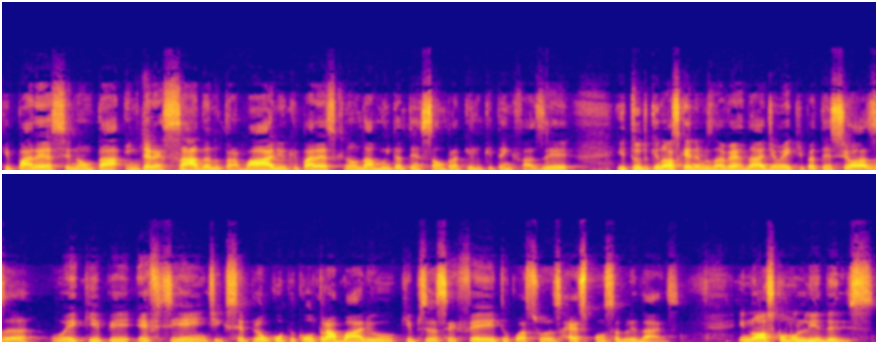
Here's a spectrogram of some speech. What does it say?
que parece não estar tá interessada no trabalho, que parece que não dá muita atenção para aquilo que tem que fazer e tudo que nós queremos, na verdade, é uma equipe atenciosa, uma equipe eficiente que se preocupe com o trabalho que precisa ser feito, com as suas responsabilidades. E nós, como líderes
